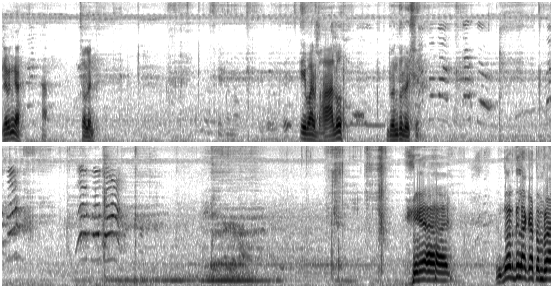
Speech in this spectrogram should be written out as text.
যাবেন গা? হ্যাঁ। চলেন। এবার ভালো দ্বন্দ্ব লইছে। দৌড় দিলা কা তোমরা?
